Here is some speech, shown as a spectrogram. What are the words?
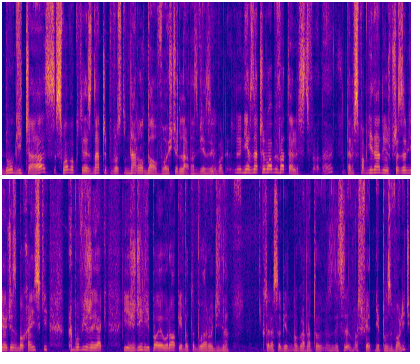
długi czas słowo, które znaczy po prostu narodowość dla nas w języku tak. nie znaczyło obywatelstwo. Tak? Ten wspomniany już przeze mnie ojciec Bocheński mówi, że jak jeździli po Europie, bo to była rodzina która sobie mogła na to świetnie pozwolić.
